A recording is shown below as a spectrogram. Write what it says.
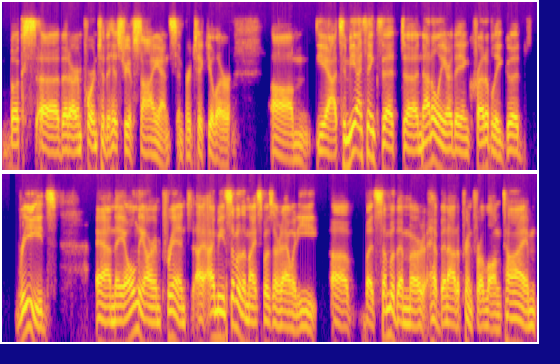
books uh, that are important to the history of science, in particular. Um, yeah, to me, I think that uh, not only are they incredibly good reads, and they only are in print. I, I mean, some of them I suppose are now in e, uh, but some of them are, have been out of print for a long time.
